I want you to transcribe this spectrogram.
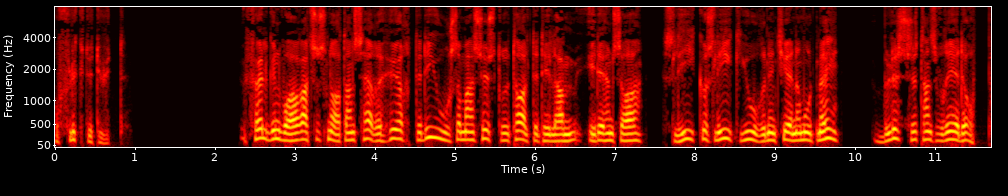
og flyktet ut. Følgen var at så snart hans herre hørte de ord som hans søstre talte til ham, i det hun sa, slik og slik gjorde din tjener mot meg, blusset hans vrede opp.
